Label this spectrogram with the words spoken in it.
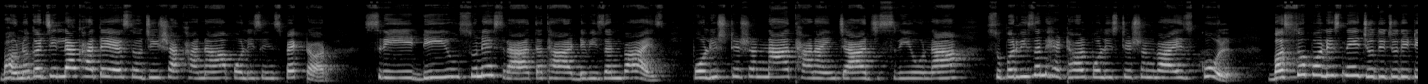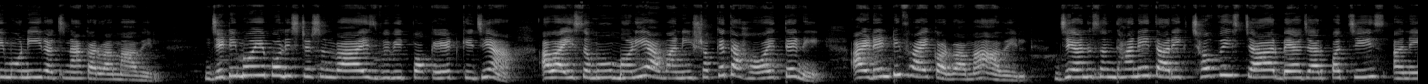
ભાવનગર જિલ્લા ખાતે એસઓજી શાખાના police inspector Shri D U Sunesara તથા ડિવિઝન વાઇઝ પોલીસ સ્ટેશનના થાણા ઇન્ચાર્જ શ્રીઓના સુપરવિઝન હેઠળ પોલીસ સ્ટેશન વાઇઝ કુલ બસો પોલીસની જુદી જુદી ટીમોની રચના કરવામાં આવેલ. જે ટીમોએ પોલીસ સ્ટેશન વાઇઝ વિવિધ પોકેટ કે જ્યાં આવા ઈસમો મળી આવવાની શક્યતા હોય તેને આઈડેન્ટિફાય કરવામાં આવેલ, જે અનુસંધાને તારીખ છવ્વીસ ચાર બે હજાર પચીસ અને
